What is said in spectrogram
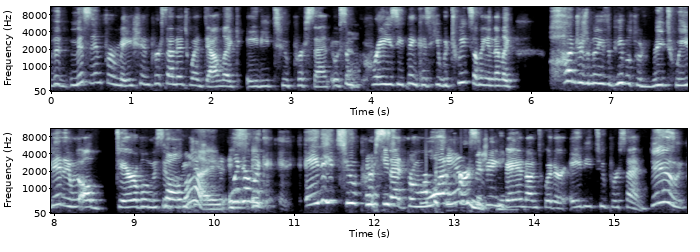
The misinformation percentage went down like 82%. It was some yeah. crazy thing because he would tweet something and then like hundreds of millions of people would retweet it. It was all terrible misinformation. lie. We got like eighty-two percent from one person machine. being banned on Twitter. Eighty-two percent, dude,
